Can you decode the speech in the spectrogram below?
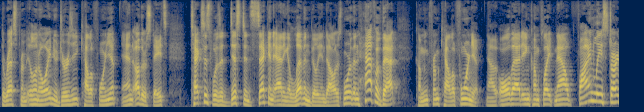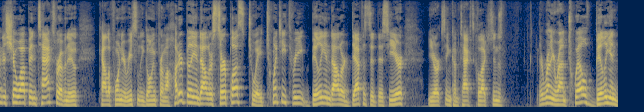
the rest from Illinois, New Jersey, California, and other states. Texas was a distant second, adding $11 billion, more than half of that coming from California. Now, all that income flight now finally starting to show up in tax revenue. California recently going from a $100 billion surplus to a $23 billion deficit this year. New York's income tax collections they're running around $12 billion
